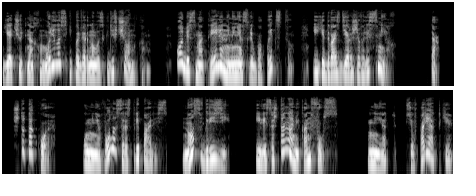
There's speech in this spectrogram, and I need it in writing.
Я чуть нахмурилась и повернулась к девчонкам. Обе смотрели на меня с любопытством и едва сдерживали смех. Так, что такое? У меня волосы растрепались, нос в грязи. Или со штанами конфуз? Нет, все в порядке.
